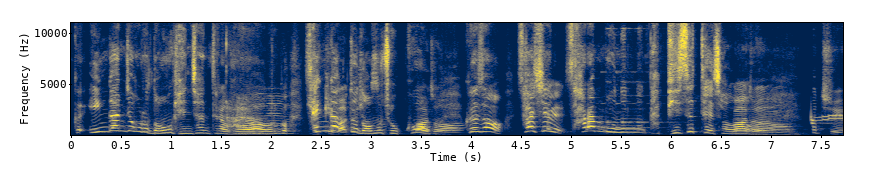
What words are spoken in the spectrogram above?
그 인간적으로 너무 괜찮더라고요. 그리고 생각도 봐주셔서. 너무 좋고 맞아. 그래서 사실 사람 보는 눈 다 비슷해서 맞아요. 그렇지.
